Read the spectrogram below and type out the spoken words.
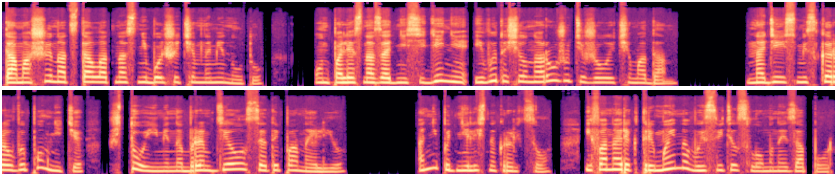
Та машина отстала от нас не больше, чем на минуту. Он полез на заднее сиденье и вытащил наружу тяжелый чемодан. Надеюсь, мисс Кэрол, вы помните, что именно Брэм делал с этой панелью? Они поднялись на крыльцо, и фонарик Тримейна высветил сломанный запор.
